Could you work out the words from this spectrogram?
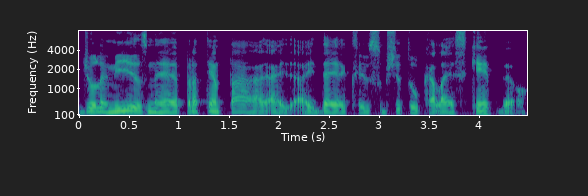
Joe Lemis, né, para tentar a, a, ideia que ele substitua o Calais Campbell.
